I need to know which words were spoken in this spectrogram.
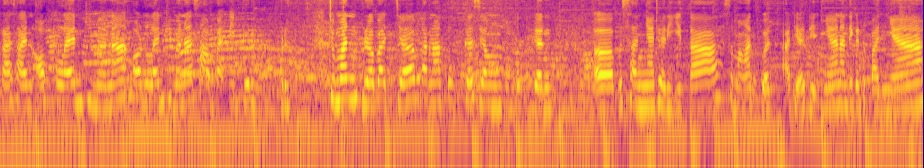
rasain offline gimana online gimana sampai tidur ber cuman berapa jam karena tugas yang menumpuk dan uh, pesannya dari kita semangat buat adik-adiknya nanti ke depannya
